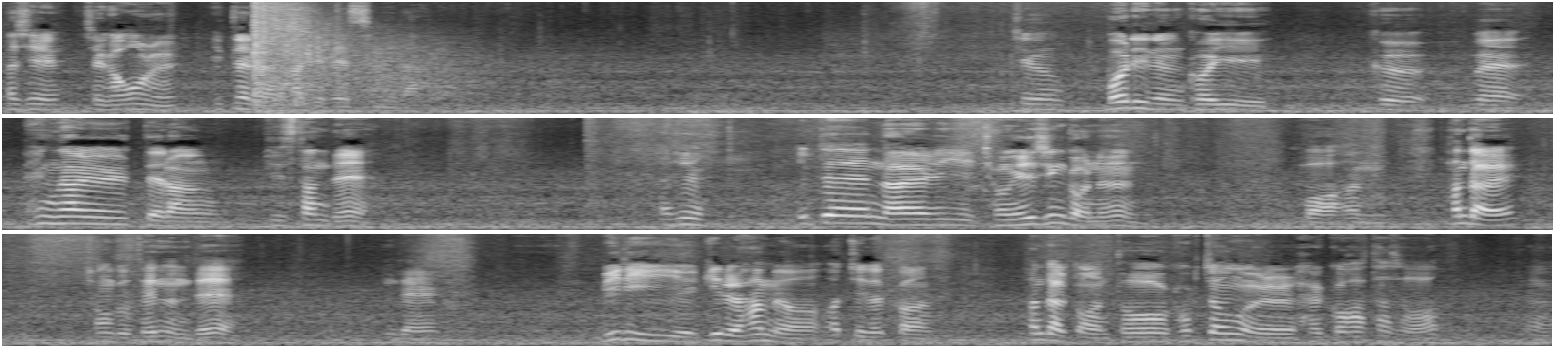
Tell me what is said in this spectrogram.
사실 제가 오늘 입대를 하게 됐습니다. 지금 머리는 거의 그 왜 행날 때랑 비슷한데 사실 입대 날이 정해진 거는 뭐 한 한 달 정도 됐는데 근데 미리 얘기를 하면 어찌됐건 한 달 동안 더 걱정을 할 것 같아서 예,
